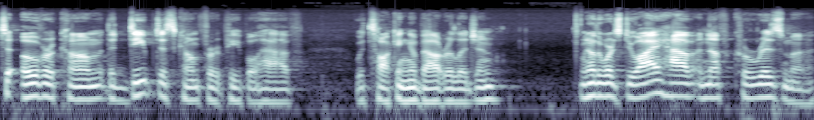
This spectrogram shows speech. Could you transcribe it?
to overcome the deep discomfort people have with talking about religion? In other words, do I have enough charisma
